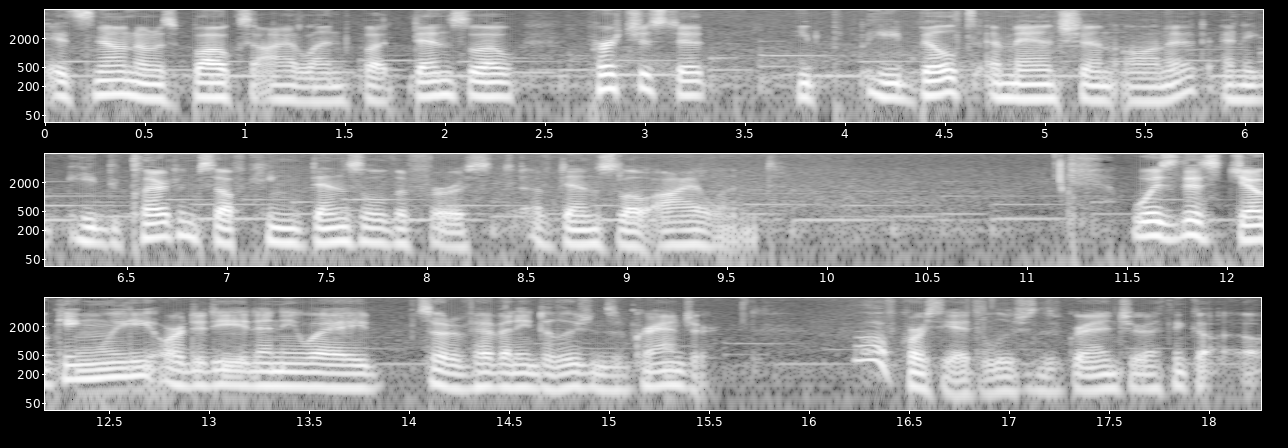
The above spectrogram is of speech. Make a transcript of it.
it's now known as Blount's Island, but Denslow purchased it. He he built a mansion on it, and he, he declared himself King Denslow I of Denslow Island. Was this jokingly, or did he in any way sort of have any delusions of grandeur? Well, of course he had delusions of grandeur. I think uh,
